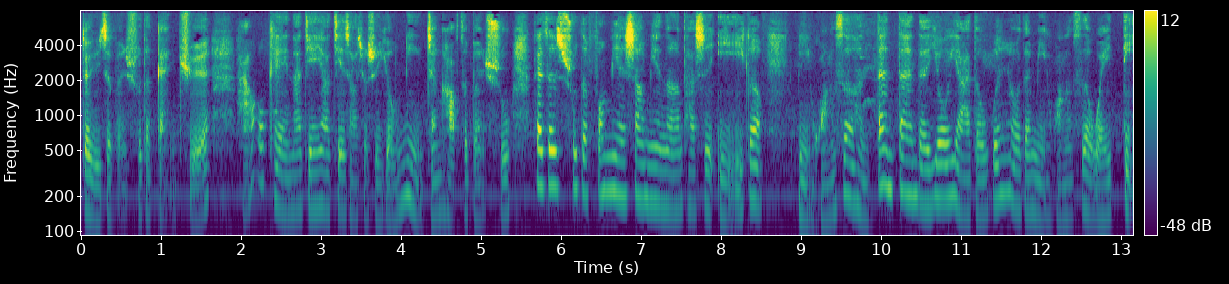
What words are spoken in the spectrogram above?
对于这本书的感觉。好，OK，那今天要介绍就是有你真好这本书，在这书的封面上面呢，它是以一个米黄色，很淡淡的、优雅的、温柔的米黄色为底，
